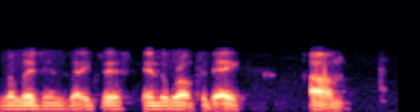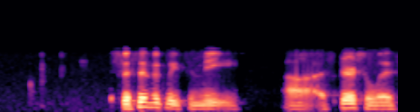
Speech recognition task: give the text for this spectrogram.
religions that exist in the world today. Um, specifically to me, uh, a spiritualist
